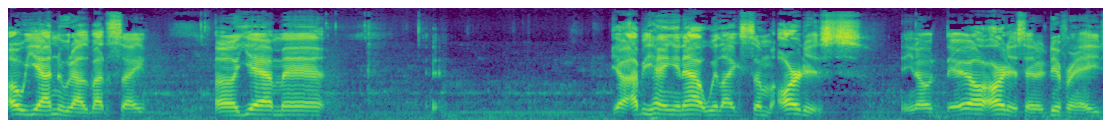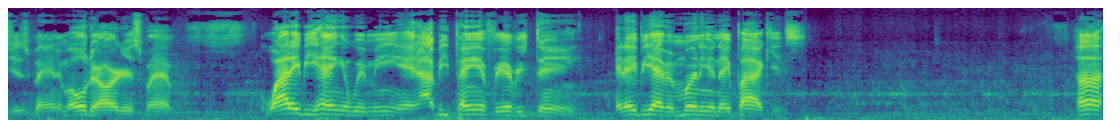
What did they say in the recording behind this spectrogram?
Oh yeah, I knew what I was about to say. Uh, yeah, man yeah, I be hanging out with like some artists. You know, there are artists at a different ages, man. Them older artists, man. Why they be hanging with me and I be paying for everything and they be having money in their pockets? Huh?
